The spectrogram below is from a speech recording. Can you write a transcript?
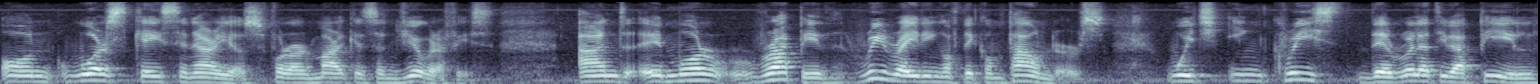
on worst case scenarios for our markets and geographies and a more rapid re-rating of the compounders which increased the relative appeal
